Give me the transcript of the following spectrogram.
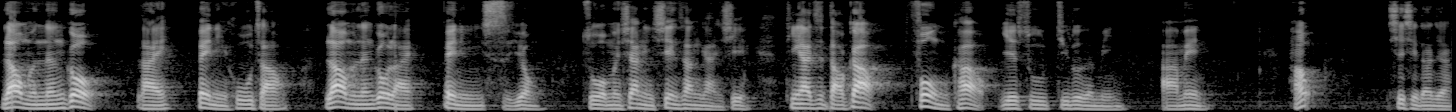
让我们能够来被你呼召，让我们能够来被你使用。主，我们向你献上感谢，听孩子祷告，奉靠耶稣基督的名，阿门。好，谢谢大家。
